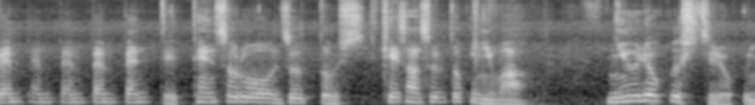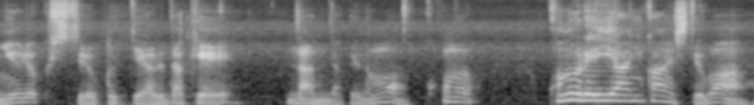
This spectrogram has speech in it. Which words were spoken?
ペンペンペンペンペンってテンソルをずっと計算するときには、入力出力、入力出力ってやるだけなんだけども、この、このレイヤーに関しては、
